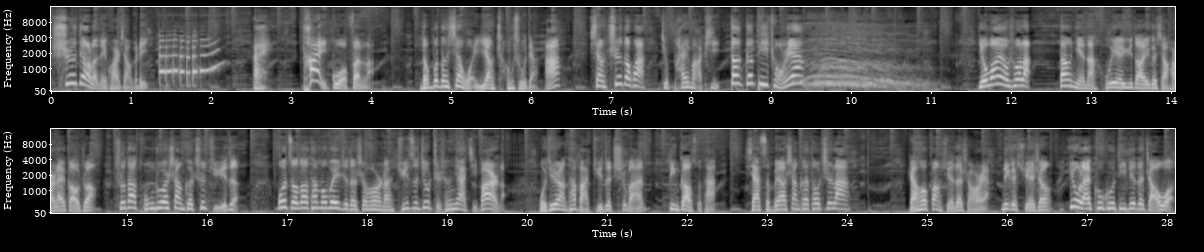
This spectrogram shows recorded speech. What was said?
吃掉了那块巧克力。哎，太过分了！能不能像我一样成熟点啊？想吃的话就拍马屁当跟屁虫呀！有网友说了，当年呢，我也遇到一个小孩来告状，说他同桌上课吃橘子。我走到他们位置的时候呢，橘子就只剩下几瓣了，我就让他把橘子吃完，并告诉他，下次不要上课偷吃啦。然后放学的时候呀，那个学生又来哭哭啼啼的找我，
